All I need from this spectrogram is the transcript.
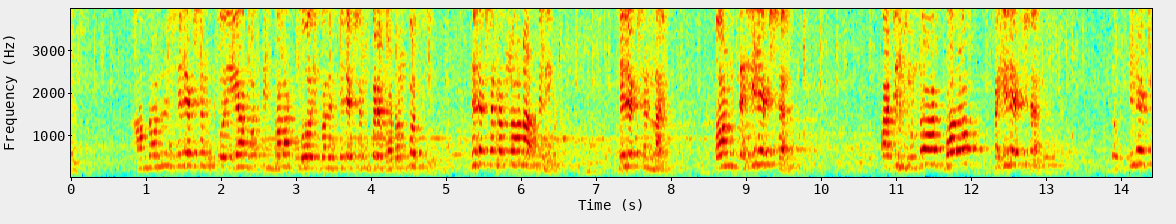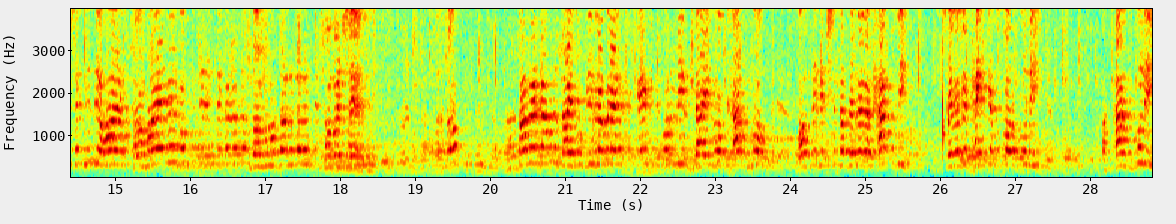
আমরা যদি সিলেকশন করিয়া প্রত্যেকবেলা কই বলে সিলেকশন করে গঠন করছি সিলেকশনটা কোন আসেনি। সিলেকশন নাই। অন ইলেকশন পার্টি ছোট, বড় ইলেকশন ইলেকশন যদি হয়, সবাই বক্তৃতা দিতে গেলে তো জনমতার জন্য সময় শেষ। তো ভোটারের কাছে যাইব কীভাবে, কে করবি যাইব খাটবো? গত ইলেকশনটা যেভাবে খাচ্ছি সেভাবে খাইতে করব নি। থাকব নি।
